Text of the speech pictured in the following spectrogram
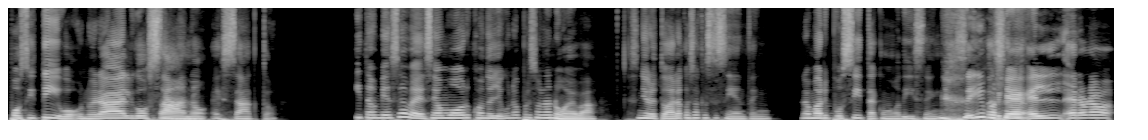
positivo o no era algo sano. Exacto. Y también se ve ese amor cuando llega una persona nueva. Señores, todas las cosas que se sienten, la mariposita, como dicen. Sí, porque él era una,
